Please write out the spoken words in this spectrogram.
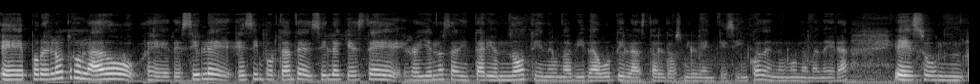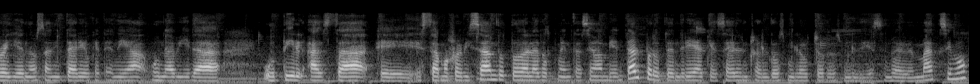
Eh, por el otro lado, eh, decirle, es importante decirle que este relleno sanitario no tiene una vida útil hasta el 2025 de ninguna manera. Es un relleno sanitario que tenía una vida útil hasta, eh, estamos revisando toda la documentación ambiental, pero tendría que ser entre el 2008 y 2019 máximo.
